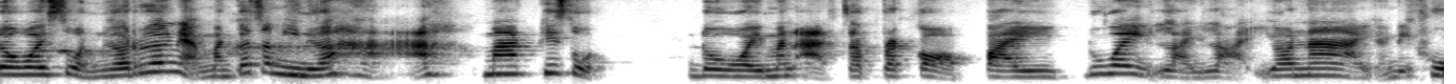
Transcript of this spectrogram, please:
โดยส่วนเนื้อเรื่องเนี่ยมันก็จะมีเนื้อหามากที่สุด โดยมันอาจจะประกอบไปด้วยหลาย ๆ ย่อหน้าอย่างที่ครู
